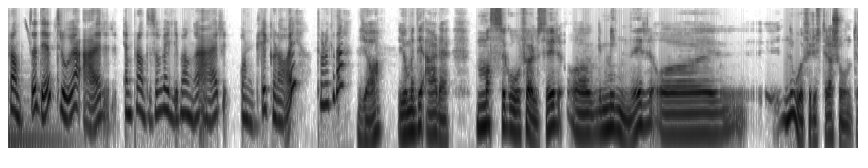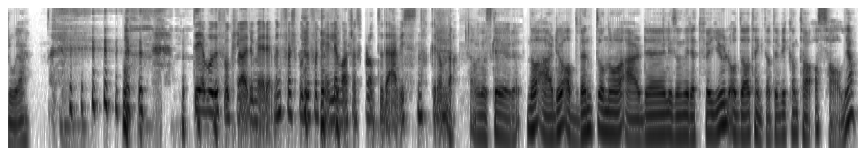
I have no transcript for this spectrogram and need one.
plante, det tror jeg er en plante som veldig mange er ordentlig glad i. Tror du ikke det? Ja, jo, men det er det. Masse gode følelser og minner og noe frustrasjon, tror jeg. Det må du forklare mer. Men først må du fortelle hva slags plante det er vi snakker om, da. Ja, men det skal jeg gjøre. Nå er det jo advent, og nå er det liksom rett før jul, og da tenkte jeg at vi kan ta asalia.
